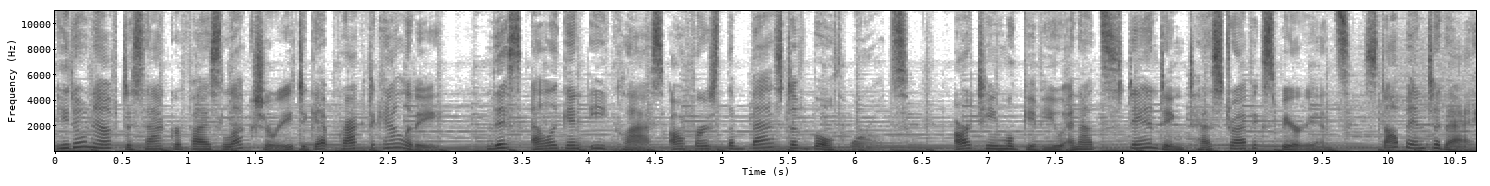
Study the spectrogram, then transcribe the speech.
You don't have to sacrifice luxury to get practicality. This elegant E-Class offers the best of both worlds. Our team will give you an outstanding test drive experience. Stop in today.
